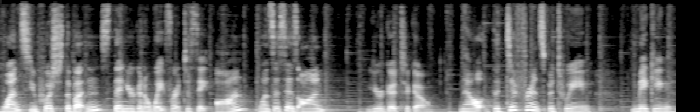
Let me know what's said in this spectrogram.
once you push the buttons, then you're gonna wait for it to say on. Once it says on, you're good to go. Now, the difference between making,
